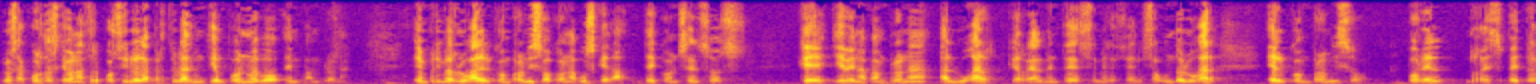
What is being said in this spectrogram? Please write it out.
los acuerdos que van a hacer posible la apertura de un tiempo nuevo en Pamplona. En primer lugar, el compromiso con la búsqueda de consensos que lleven a Pamplona al lugar que realmente se merece. En segundo lugar, el compromiso por el respeto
